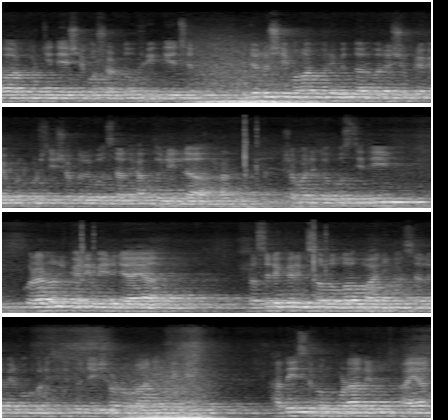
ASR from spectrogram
ঘর, মসজিদে এসে বসার তৌফিক দিয়েছেন। সেই মহান দরবারে জ্ঞাপন করছি। সকলে বলছে, আলহামদুলিল্লাহ। সম্মানিত উপস্থিতি, কোরআনুল কারীমের যে আয়াত, রাসূল করিম মুখ নিঃসৃত যে স্বর্ণবাণী থেকে হাদিস এবং কোরআনের আয়াত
